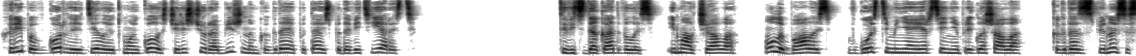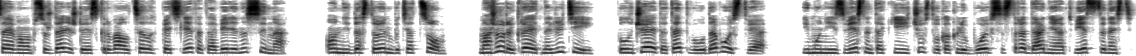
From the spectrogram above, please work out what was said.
Хрипы в горле делают мой голос чересчур обиженным, когда я пытаюсь подавить ярость. Ты ведь догадывалась и молчала, улыбалась, в гости меня и Арсения приглашала. когда за спиной с Исаевым обсуждали, что я скрывала целых пять лет от Аверина сына. Он недостоин быть отцом. Мажор играет на людей, получает от этого удовольствие. Ему неизвестны такие чувства, как любовь, сострадание, ответственность.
